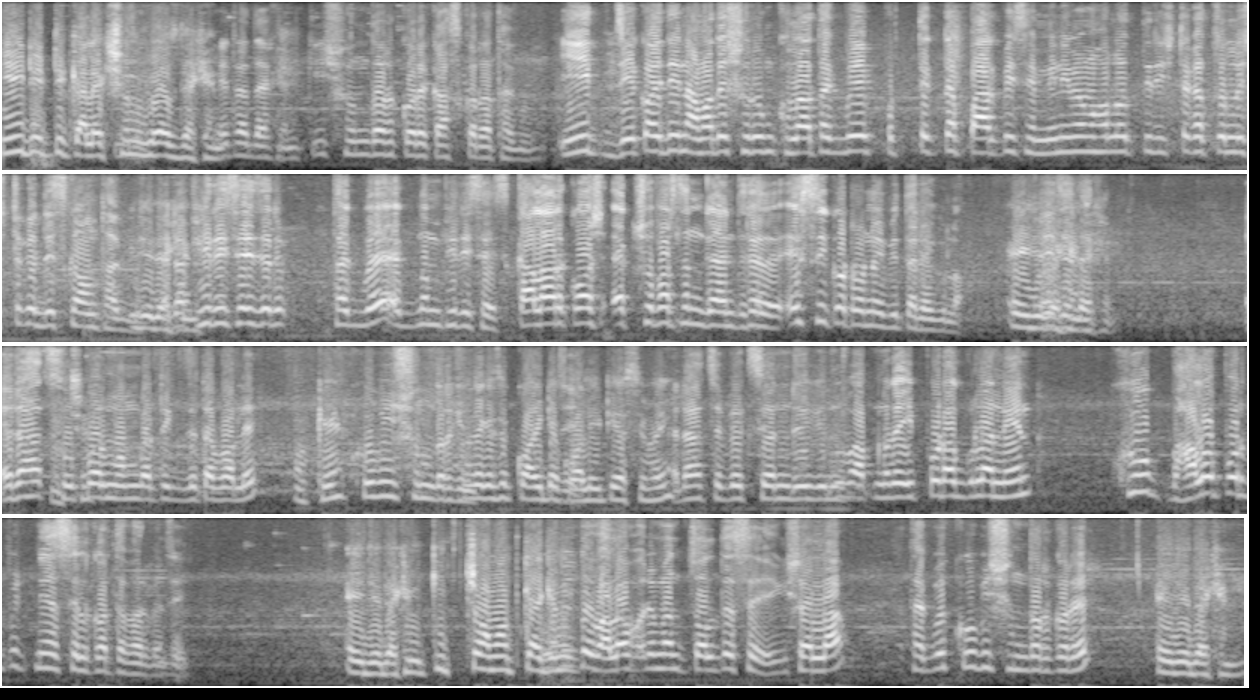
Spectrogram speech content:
Hit একটি collection viewers দেখেন। এটা দেখেন কি সুন্দর করে কাজ করা থাকবে। ঈদ যে কয়দিন আমাদের শোরুম খোলা থাকবে প্রত্যেকটা পার পিসে মিনিমাম হলো তিরিশ টাকা চল্লিশ টাকা ডিসকাউন্ট থাকবে। এটা ফ্রি সাইজের থাকবে একদম ফ্রি সাইজ কালার কস একশো পার্সেন্ট গ্যারান্টি থাকবে এসি কটনের ভিতরে এগুলো। এই যে দেখেন। এটা হচ্ছে আচ্ছা। সুপার মোমবাটিক যেটা বলে ওকে। খুবই সুন্দর কিন্তু। আমাদের কয়টা কোয়ালিটি আছে ভাই। এটা হচ্ছে বেক্সেন্ডি কিন্তু আপনারা এই প্রোডাক্টগুলো নেন খুব ভালো প্রফিট নিয়ে সেল করতে পারবেন। জি। এই যে দেখেন কি চমৎকার কিন্তু ভালো পরিমাণ চলতেছে ইনশাল্লাহ থাকবে খুবই সুন্দর করে। এই যে দেখেন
